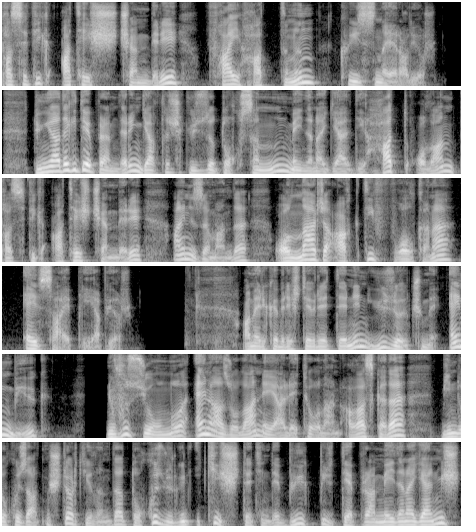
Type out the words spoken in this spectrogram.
Pasifik Ateş Çemberi fay hattının kıyısında yer alıyor. Dünyadaki depremlerin yaklaşık %90'ının meydana geldiği hat olan Pasifik Ateş Çemberi aynı zamanda onlarca aktif volkana ev sahipliği yapıyor. Amerika Birleşik Devletleri'nin yüz ölçümü en büyük, nüfus yoğunluğu en az olan eyaleti olan Alaska'da 1964 yılında 9,2 şiddetinde büyük bir deprem meydana gelmiş.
